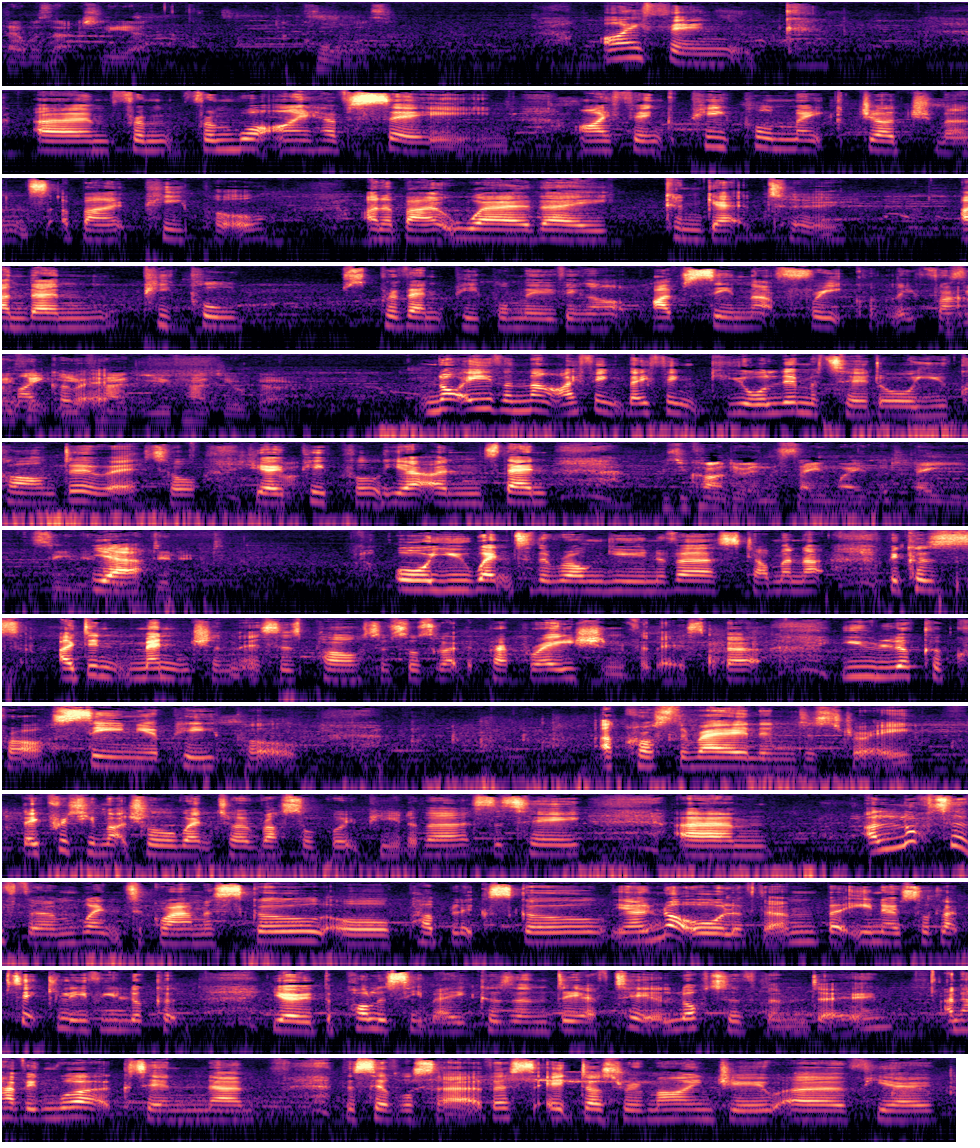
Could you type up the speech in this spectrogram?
there was actually a, a cause. I think um, from from what I have seen, I think people make judgments about people and about where they can get to, and then people prevent people moving up. I've seen that frequently throughout my think career. you've had you've had your go. Not even that. I think they think you're limited or you can't do it, or you know, people. Yeah, and then Because you can't do it in the same way that they, the seniors, Yeah. did it. or you went to the wrong university. I mean, I, because I didn't mention this as part of sort of like the preparation for this, but you look across senior people across the rail industry. They pretty much all went to a Russell Group university. Um, a lot of them went to grammar school or public school. You know, Yeah. not all of them, but you know, sort of like particularly if you look at you know the policymakers and DFT, a lot of them do. And having worked in um, the civil service, it does remind you of you know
